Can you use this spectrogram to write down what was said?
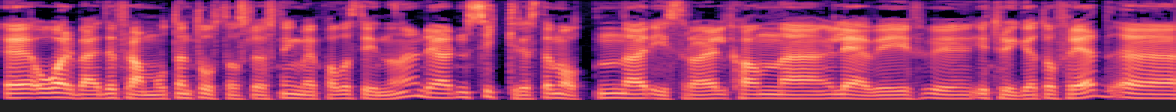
Eh, og arbeide fram mot en tostatsløsning med palestinerne. Det er den sikreste måten der Israel kan eh, leve i, i trygghet og fred eh,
